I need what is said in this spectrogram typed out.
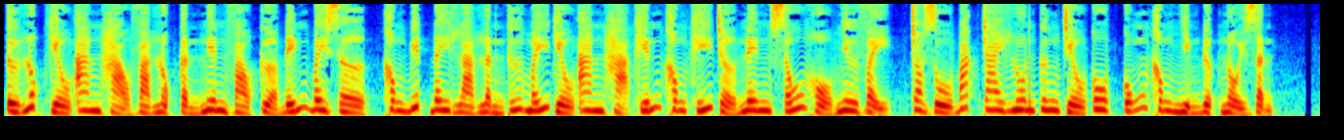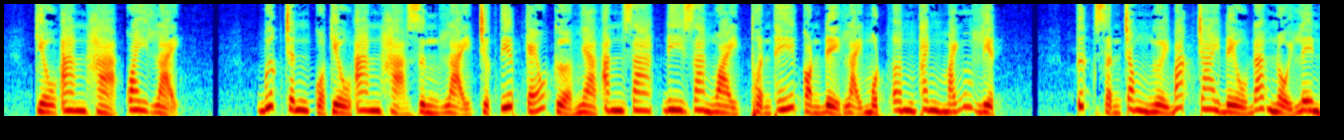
Từ lúc Kiều An Hảo và Lục Cẩn Niên vào cửa đến bây giờ, không biết đây là lần thứ mấy Kiều An Hạ khiến không khí trở nên xấu hổ như vậy, cho dù bác trai luôn cưng chiều cô cũng không nhịn được nổi giận. Kiều An Hạ quay lại. Bước chân của Kiều An Hạ dừng lại trực tiếp kéo cửa nhà ăn ra, đi ra ngoài, thuận thế còn để lại một âm thanh mãnh liệt. Tức giận trong người bác trai đều đã nổi lên.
